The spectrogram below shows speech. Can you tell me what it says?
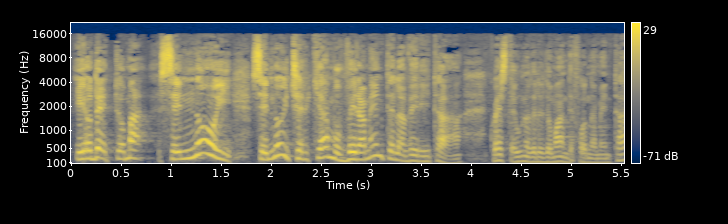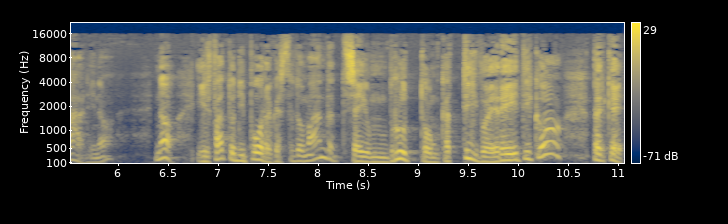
E ho detto, ma se noi, se noi cerchiamo veramente la verità, questa è una delle domande fondamentali, no? No, il fatto di porre questa domanda, sei un brutto, un cattivo eretico, perché,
